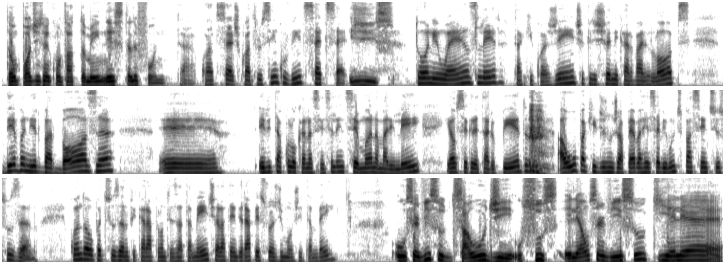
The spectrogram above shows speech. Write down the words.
então pode entrar em contato também nesse telefone. Tá, 4745-277. Isso. Tony Wensler está aqui com a gente, Cristiane Carvalho Lopes, Devanir Barbosa... É, ele está colocando assim, excelente semana, Marilei, e ao secretário Pedro. A UPA aqui de Jundiapeba recebe muitos pacientes de Suzano. Quando a UPA de Suzano ficará pronta exatamente, ela atenderá pessoas de Mogi também? O serviço de saúde, o SUS, ele é um serviço que ele é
